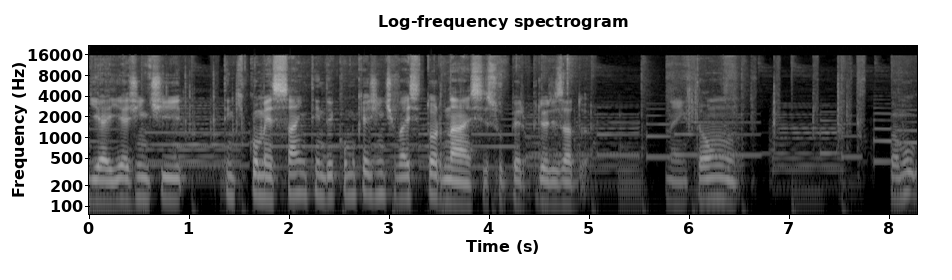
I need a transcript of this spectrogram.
e aí a gente tem que começar a entender como que a gente vai se tornar esse super priorizador. Né? Então, Vamos,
